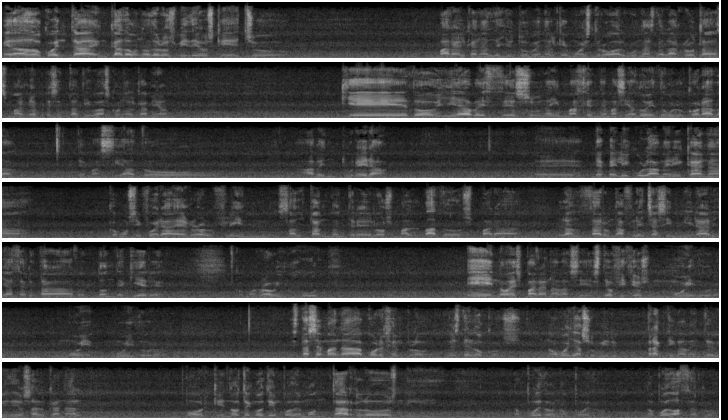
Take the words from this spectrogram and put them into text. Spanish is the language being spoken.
me he dado cuenta en cada uno de los vídeos que he hecho para el canal de YouTube en el que muestro algunas de las rutas más representativas con el camión, que doy a veces una imagen demasiado edulcorada, demasiado aventurera, eh, de película americana, como si fuera Errol Flynn saltando entre los malvados para lanzar una flecha sin mirar y acertar donde quiere, como Robin Hood. Y no es para nada así, este oficio es muy duro, muy, muy duro. Esta semana, por ejemplo, es de locos. No voy a subir prácticamente vídeos al canal porque no tengo tiempo de montarlos ni... No puedo, no puedo, no puedo hacerlo.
